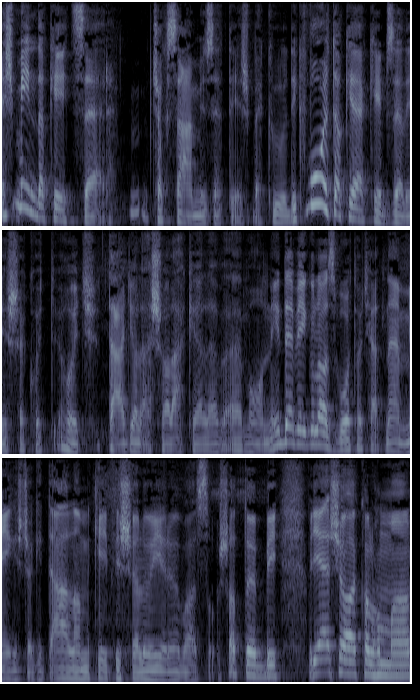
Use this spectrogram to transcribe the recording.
és mind a kétszer csak számüzetésbe küldik. Voltak elképzelések, hogy, hogy tárgyalás alá kell vonni, de végül az volt, hogy hát nem, mégiscsak itt állam képviselőjéről van szó, stb. Ugye első alkalommal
